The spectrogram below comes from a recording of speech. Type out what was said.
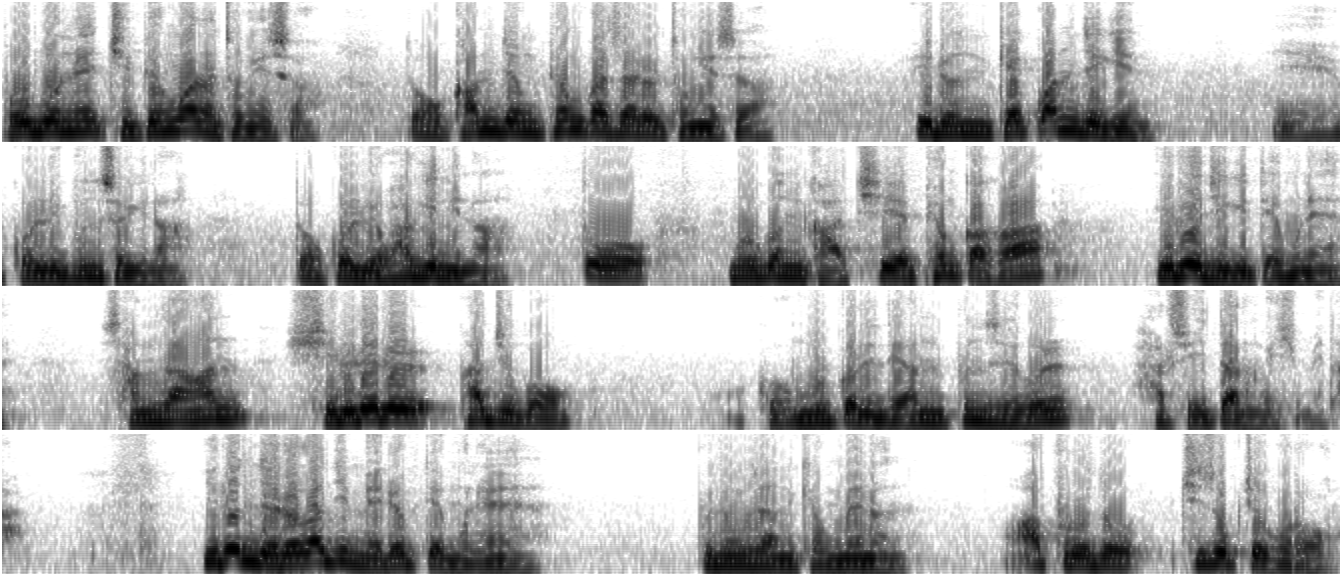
법원의 집행관을 통해서 또 감정평가사를 통해서 이런 객관적인 예, 권리 분석이나 또 권리 확인이나 또 물건 가치의 평가가 이루어지기 때문에 상당한 신뢰를 가지고 그 물건에 대한 분석을 할 수 있다는 것입니다. 이런 여러 가지 매력 때문에 부동산 경매는 앞으로도 지속적으로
